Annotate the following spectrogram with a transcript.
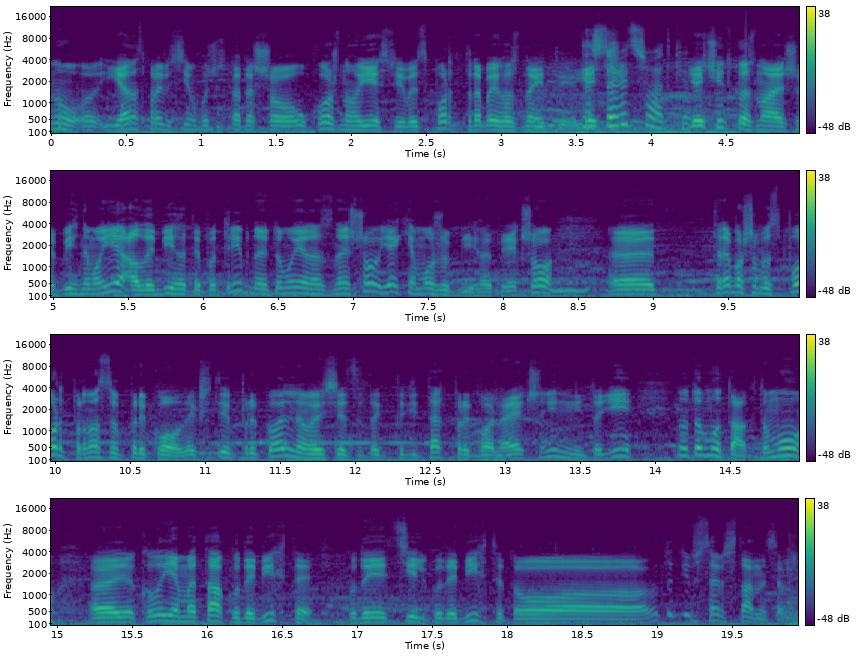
ну я насправді всім хочу сказати, що у кожного є свій вид спорту, треба його знайти. Ти Я 100%. я чітко знаю, що біг не моє, але бігати потрібно, і тому я знайшов, як я можу бігати. Якщо е, треба, щоб спорт приносив прикол. Якщо ти прикольно вообще, це так тоді так прикольно. А якщо ні, ні, тоді ну тому так. Тому е, коли є мета, куди бігти, куди є ціль, куди бігти, то ну, тоді все встанеться вже.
